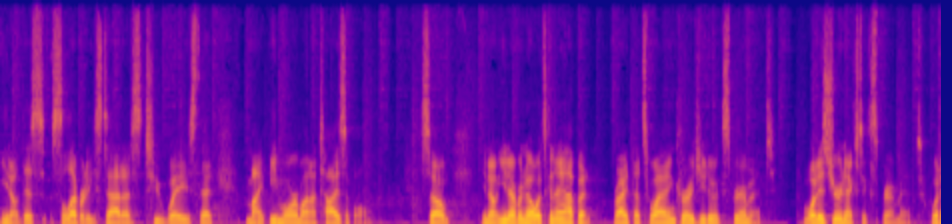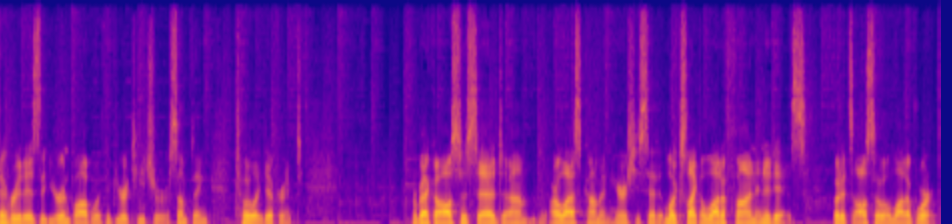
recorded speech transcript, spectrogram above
you know, this celebrity status to ways that might be more monetizable? So, you know, you never know what's going to happen, right? That's why I encourage you to experiment. What is your next experiment? Whatever it is that you're involved with, if you're a teacher or something totally different. Rebecca also said, um, our last comment here, she said, it looks like a lot of fun, and it is, but it's also a lot of work.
